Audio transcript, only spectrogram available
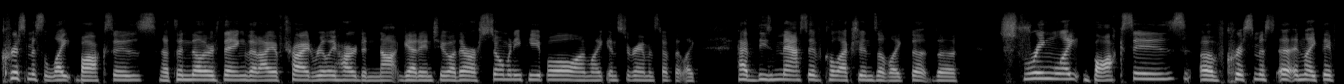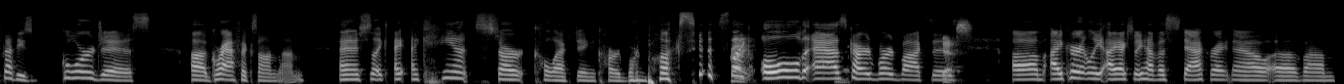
Christmas light boxes. That's another thing that I have tried really hard to not get into. There are so many people on like Instagram and stuff that like have these massive collections of like the the string light boxes of Christmas uh, and like they've got these gorgeous uh graphics on them. And it's like I, I can't start collecting cardboard boxes, like old ass cardboard boxes. yes. Um, I currently, I actually have a stack right now of um,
